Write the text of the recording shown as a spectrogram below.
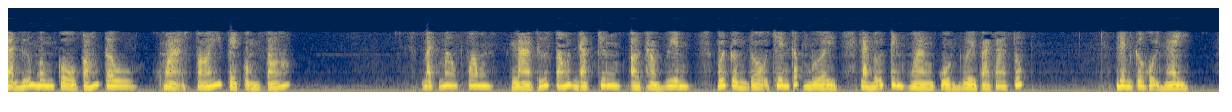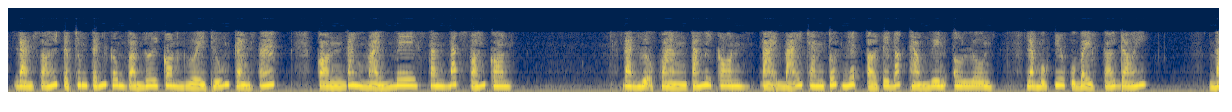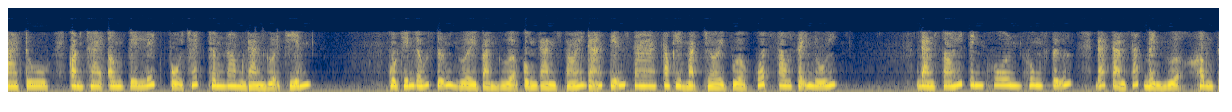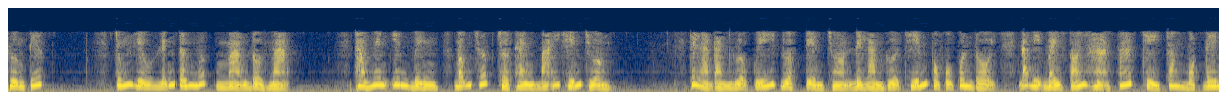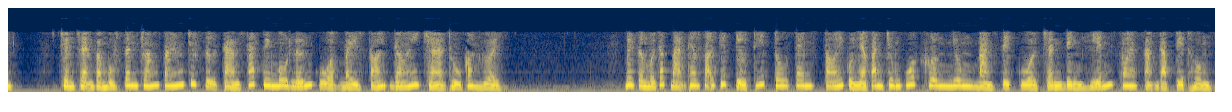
Ngạn ngữ Mông Cổ có câu họa sói về cùng gió. Bạch Mao Phong là thứ gió đặc trưng ở Thảo Nguyên với cường độ trên cấp 10 là nỗi kinh hoàng của người và gia súc. Nhân cơ hội này, đàn sói tập trung tấn công vào nơi con người thiếu cảnh giác, còn đang mải mê săn bắt sói con. Đàn ngựa khoảng 80 con tại bãi chăn tốt nhất ở Tây Bắc Thảo Nguyên Olon là mục tiêu của bầy sói đói. Ba Tu, con trai ông Felix phụ trách trông nom đàn ngựa chiến. Cuộc chiến đấu giữa người và ngựa cùng đàn sói đã diễn ra sau khi mặt trời vừa khuất sau dãy núi. Đàn sói tinh khôn, hung dữ đã tàn sát bầy ngựa không thương tiếc. Chúng liều lĩnh tới mức mạng đổi mạng. Thảo Nguyên yên bình bỗng chốc trở thành bãi chiến trường. Thế là đàn ngựa quý được tuyển chọn để làm ngựa chiến phục vụ quân đội, đã bị bầy sói hạ sát chỉ trong một đêm. Trần Trận và Mục Dân choáng váng trước sự tàn sát quy mô lớn của bầy sói đói trả thù con người. Bây giờ mời các bạn theo dõi tiếp tiểu thuyết Tô Tem Sói của nhà văn Trung Quốc Khương Nhung, bản dịch của Trần Đình Hiến qua giọng đọc Việt Hùng.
